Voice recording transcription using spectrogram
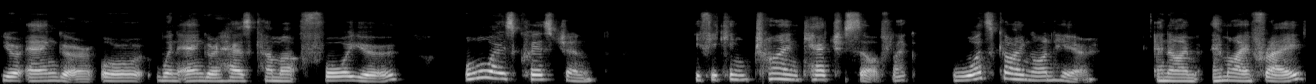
your anger or when anger has come up for you, always question if you can try and catch yourself like, what's going on here? and I'm, am I afraid?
